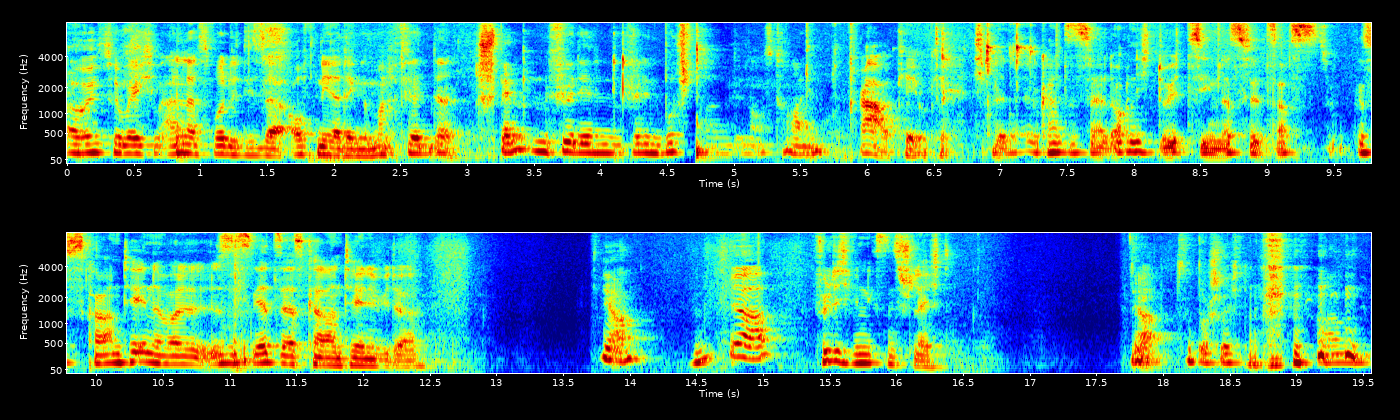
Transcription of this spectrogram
Aber zu welchem Anlass wurde dieser Aufnäher denn gemacht? Für äh, Spenden für den, für den Buschbrand in Australien. Ah, okay, okay. Ich, bin- du kannst es halt auch nicht durchziehen, dass du jetzt sagst, es ist Quarantäne, weil es ist jetzt erst Quarantäne wieder. Ja, Ja. Fühl dich wenigstens schlecht. ja, super schlecht. ähm,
